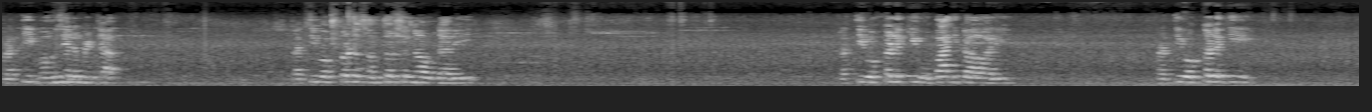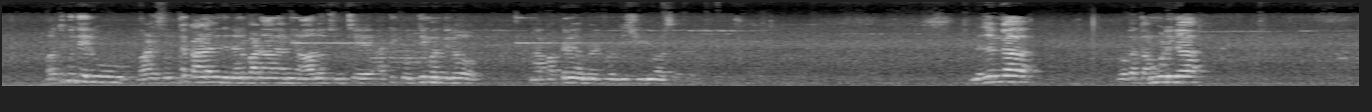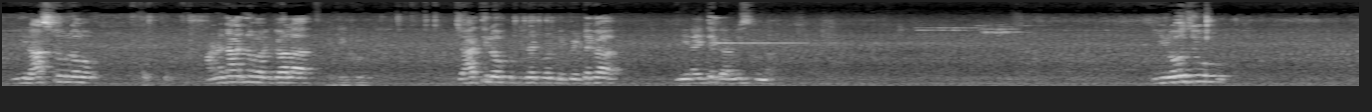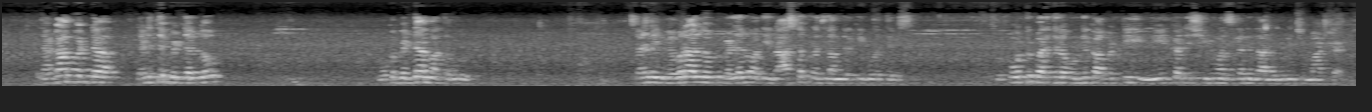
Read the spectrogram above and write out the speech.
ప్రతి బహుజన బిడ్డ ప్రతి ఒక్కళ్ళు సంతోషంగా ఉండాలి. ప్రతి ఒక్కళ్ళకి ఉపాధి కావాలి. ప్రతి ఒక్కళ్ళకి బతుకు తెరువు వాళ్ళ సొంత కాళ్ళ మీద నిలబడాలని ఆలోచించే అతి కొద్ది మందిలో నా పక్కనే ఉన్నటువంటి శ్రీనివాస్ నిజంగా ఒక తమ్ముడిగా ఈ రాష్ట్రంలో అణగారిన వర్గాల జాతిలో పుట్టినటువంటి బిడ్డగా నేనైతే గర్విస్తున్నా. ఈరోజు దగాపడ్డ దళిత బిడ్డల్లో ఒక బిడ్డ మా తమ్ముడు. సరే నేను వివరాల్లోకి వెళ్ళను అది రాష్ట్ర ప్రజలందరికీ కూడా తెలుసు. కోర్టు పరిధిలో ఉంది కాబట్టి నేను కానీ శ్రీనివాస్ కానీ దాని గురించి మాట్లాడు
